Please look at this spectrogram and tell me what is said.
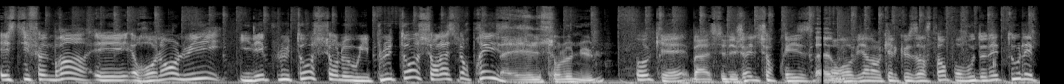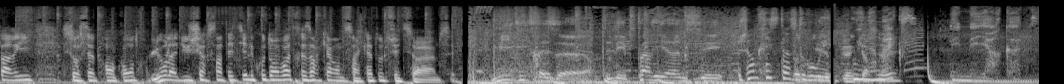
et Stephen Brun. Et Roland, lui, il est plutôt sur le oui, plutôt sur la surprise. Bah, sur le nul. Ok, bah c'est déjà une surprise. Bah On oui. revient dans quelques instants pour vous donner tous les paris sur cette rencontre. Lyon, la Duchère, Saint-Etienne, coup d'envoi 13h45. À tout de suite sur RMC. Midi 13h, les Paris RMC. Jean-Christophe Drouet, Winamax, les meilleurs codes.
